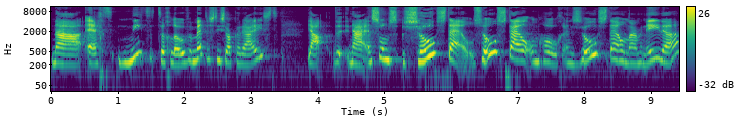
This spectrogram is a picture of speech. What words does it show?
Nou, echt niet te geloven. Met dus die zakken rijst. Ja, de, nou, en soms zo stijl. Zo stijl omhoog en zo stijl naar beneden.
